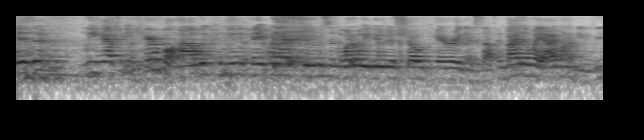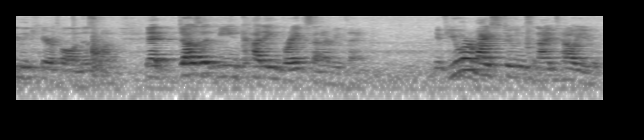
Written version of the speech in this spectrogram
is that we have to be careful how we communicate with our students and what do we do to show caring and stuff. And by the way, I want to be really careful on this one. That doesn't mean cutting breaks on everything. If you are my students and I tell you,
